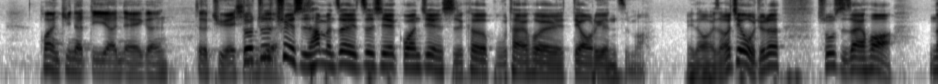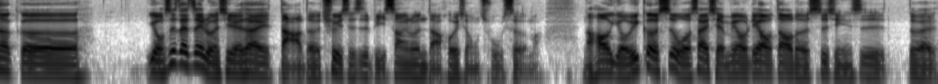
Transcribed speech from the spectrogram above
冠军的 DNA 跟。这个决心，对，就是确实他们在这些关键时刻不太会掉链子嘛，你懂我意思？而且我觉得说实在话，那个勇士在这一轮系列赛打的确实是比上一轮打灰熊出色嘛。然后有一个是我赛前没有料到的事情是，对不对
